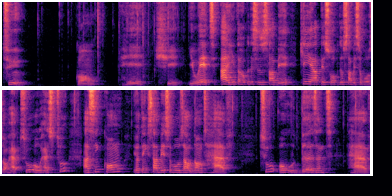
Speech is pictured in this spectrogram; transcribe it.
to com he, she e o it. Aí, então, eu preciso saber quem é a pessoa para eu saber se eu vou usar o have to ou o has to. Assim como eu tenho que saber se eu vou usar o don't have to ou o doesn't have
